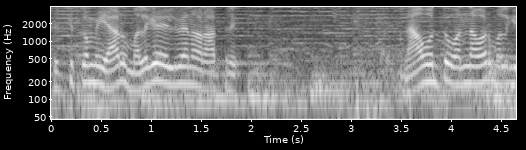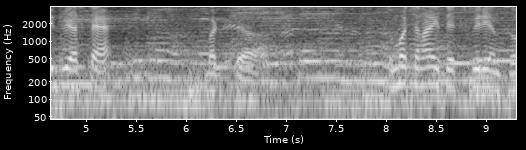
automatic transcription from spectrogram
ಹೆಚ್ಚು ಕಮ್ಮಿ ಯಾರು ಮಲಗೇ ಇಲ್ವೇನೋ ರಾತ್ರಿ. ನಾವಂತೂ ಒನ್ ಅವರ್ ಮಲಗಿದ್ವಿ ಅಷ್ಟೇ. ಬಟ್ ತುಂಬ ಚೆನ್ನಾಗಿತ್ತು ಎಕ್ಸ್ಪೀರಿಯನ್ಸು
